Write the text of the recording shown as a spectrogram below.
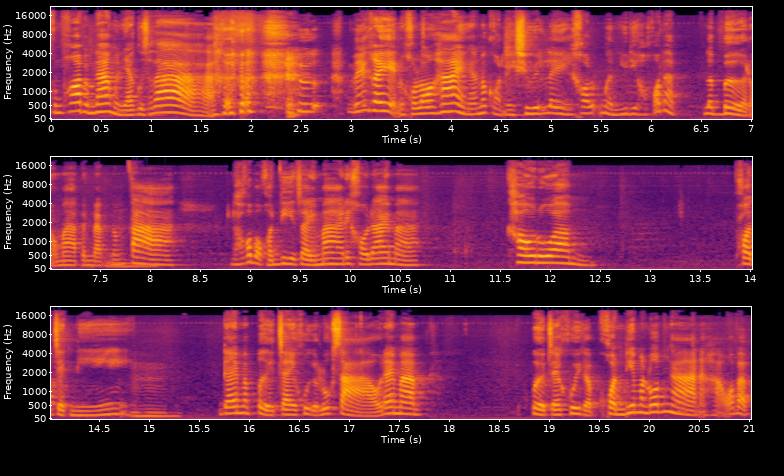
คุณพ่อเป็นหน้าเหมือนยากุซ่าคือไม่เคยเห็นเขาร้องไห้อย่างนั้นมาก่อนในชีวิตเลยเขาเหมือนอยู่ดีเขาก็แบบระเบิดออกมาเป็นแบบน้ำตา แล้วเขาก็บอกเขาดีใจมากที่เขาได้มา เข้าร่วมโปรเจกต์นี้ได้มาเปิดใจคุยกับลูกสาวได้มา เปิดใจคุยกับคนที่มาร่วมงานนะคะว่าแบบ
